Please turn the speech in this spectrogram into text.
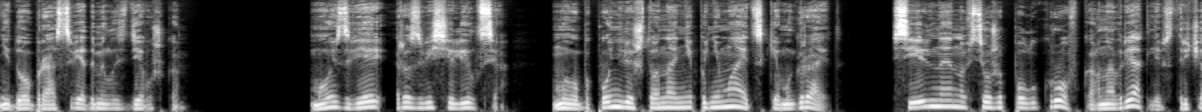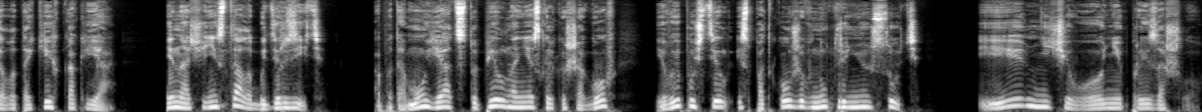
Недобро осведомилась девушка. Мой зверь развеселился. Мы оба поняли, что она не понимает, с кем играет. Сильная, но все же полукровка, она вряд ли встречала таких, как я, иначе не стала бы дерзить. А потому я отступил на несколько шагов и выпустил из-под кожи внутреннюю суть. И ничего не произошло.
